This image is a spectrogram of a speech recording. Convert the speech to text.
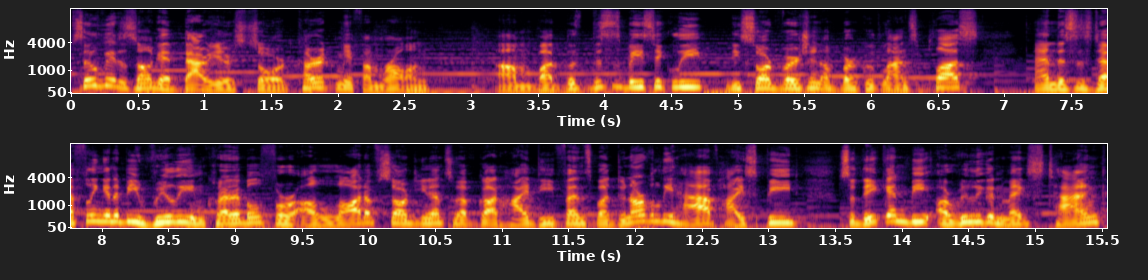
Silvia does not get Barrier Sword, correct me if I'm wrong. Um, but, this is basically the sword version of Berkut Lance Plus. And this is definitely going to be really incredible for a lot of sword units who have got high defense but do not really have high speed. So they can be a really good mixed tank.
